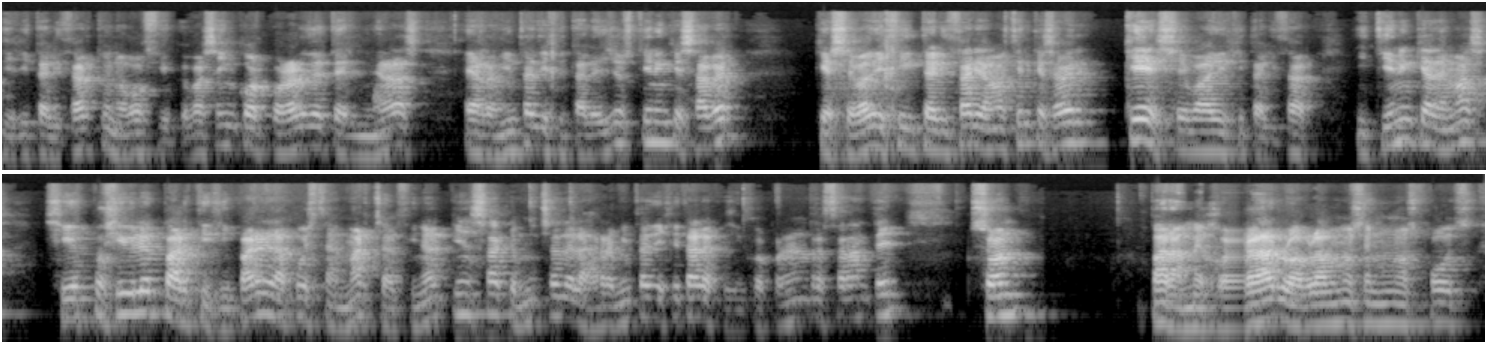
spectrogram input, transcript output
digitalizar tu negocio, que vas a incorporar determinadas herramientas digitales. Ellos tienen que saber que se va a digitalizar y además tienen que saber qué se va a digitalizar. Y tienen que además, si es posible, participar en la puesta en marcha. Al final piensa que muchas de las herramientas digitales que se incorporan en el restaurante son para mejorar, lo hablábamos en unos posts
